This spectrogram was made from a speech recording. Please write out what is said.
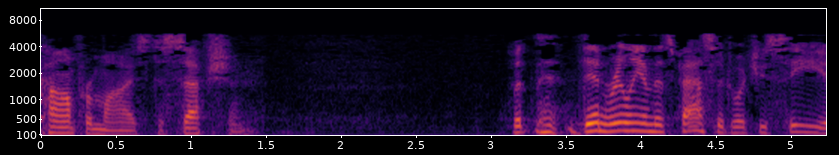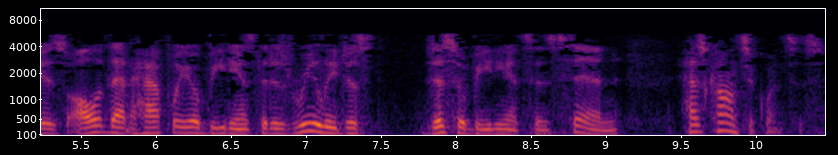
compromise, deception. But then, really, in this passage, what you see is all of that halfway obedience that is really just disobedience and sin has consequences.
